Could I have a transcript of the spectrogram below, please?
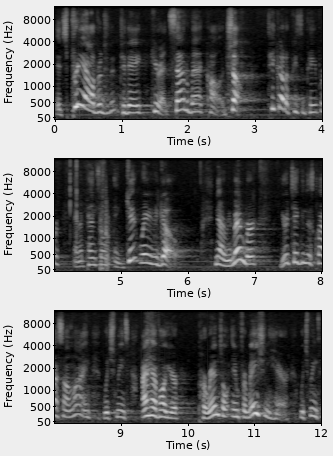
It's pre-algebra today here at Saddleback College. So take out a piece of paper and a pencil and get ready to go. Now remember, you're taking this class online, which means I have all your parental information here, which means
